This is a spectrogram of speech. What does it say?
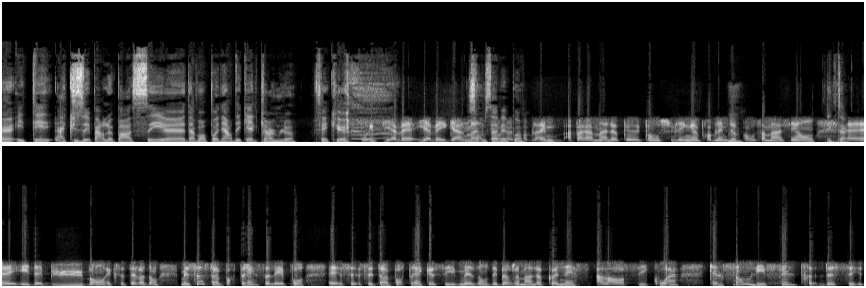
euh, été accusée par le passé euh, d'avoir poignardé quelqu'un, là. Fait que. Oui, puis il y avait, il y avait également un problème, apparemment, là, que, qu'on souligne un problème de mm. consommation euh, et d'abus, bon, etc. Donc, mais ça, c'est un portrait, ça l'est pas. Euh, c'est, un portrait que ces maisons d'hébergement-là connaissent. Alors, c'est quoi? Quels sont les filtres de ces,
